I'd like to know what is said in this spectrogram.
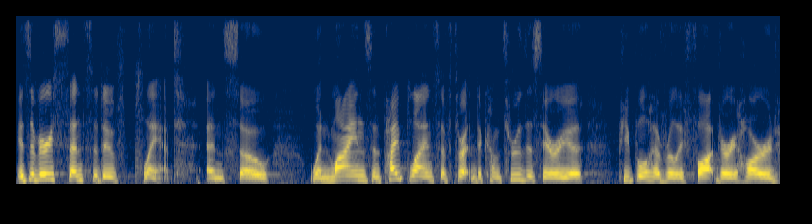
It's a very sensitive plant. And so when mines and pipelines have threatened to come through this area, people have really fought very hard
